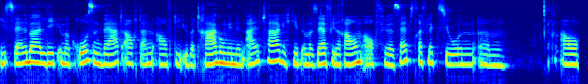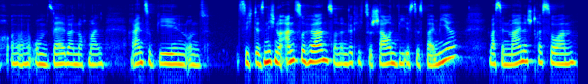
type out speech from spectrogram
Ich selber lege immer großen Wert auch dann auf die Übertragung in den Alltag. Ich gebe immer sehr viel Raum auch für Selbstreflexion, ähm, auch äh, um selber nochmal reinzugehen und sich das nicht nur anzuhören, sondern wirklich zu schauen, wie ist es bei mir, was sind meine Stressoren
